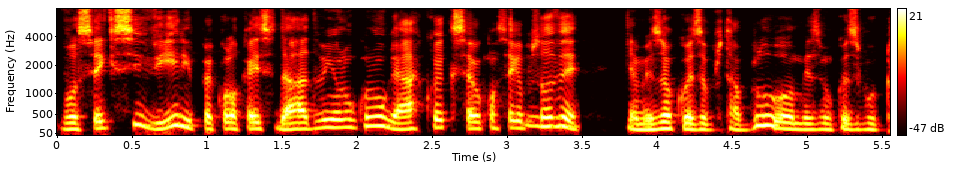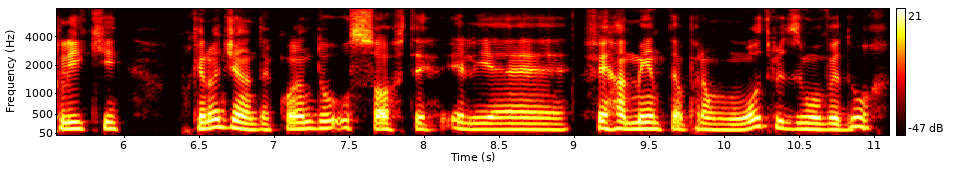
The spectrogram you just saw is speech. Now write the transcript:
Você que se vire para colocar esse dado em algum lugar que o Excel consegue absorver. Uhum. E a mesma coisa para o Tableau, a mesma coisa para o Click, porque não adianta. Quando o software ele é ferramenta para um outro desenvolvedor,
